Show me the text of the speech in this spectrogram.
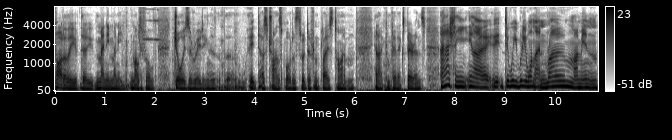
part of the, the many many multifold joys of reading the, the, it does transport us to a different place time and you know complete experience and actually you know do we really want that in Rome I mean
